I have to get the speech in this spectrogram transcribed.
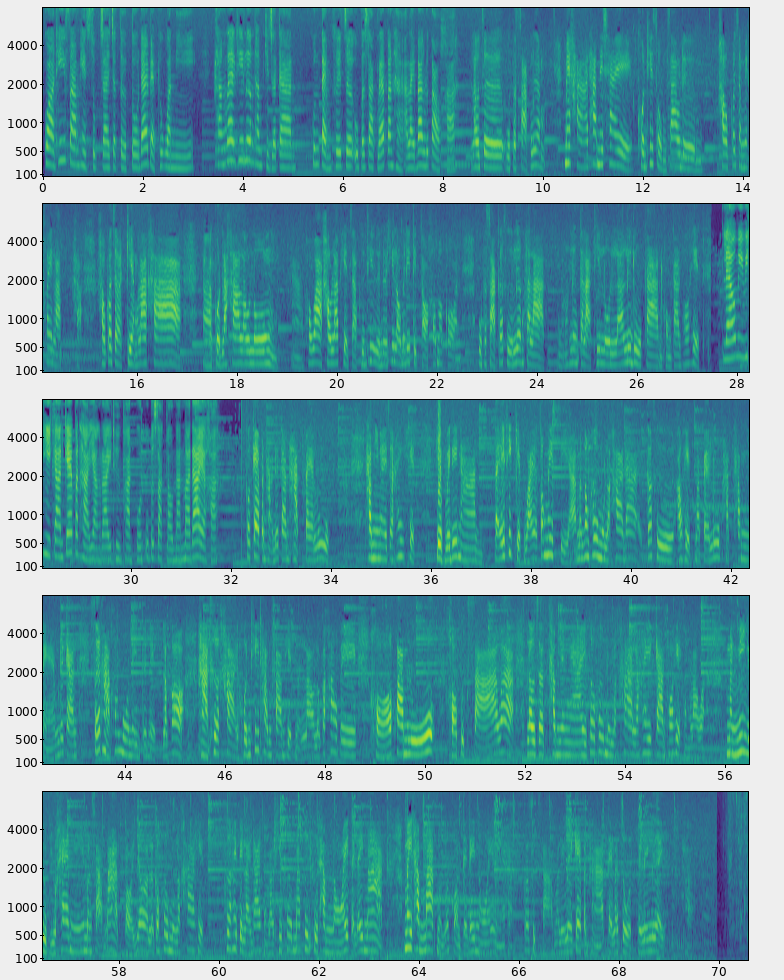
กว่าที่ฟาร์มเห็ดสุขใจจะเติบโตได้แบบทุกวันนี้ ครั้งแรกที่เริ่มทำกิจการ คุณแต้มเคยเจออุปสรรคและปัญหาอะไรบ้างหรือเปล่าคะเราเจออุปสรรคเรื่องแม่ค้าถ้าไม่ใช่คนที่ส่งเจ้าเดิมเขาก็จะไม่ค่อยรับค่ะเขาก็จะเกี่ยงราคากดราคาเราลง เพราะว่าเขารับเห็ดจากพื้นที่อื่น โดยที่เราไม่ได้ติดต่อเข้ามาก่อน อุปสรรคก็คือเรื่องตลาดเนาะเรื่องตลาดที่ล้นและฤดูกาลของการเพาะเห็ดแล้วมีวิธีการแก้ปัญหาอย่างไรถึงผ่านพ้นอุปสรรคเหล่านั้นมาได้อะคะก็แก้ปัญหาด้วยการหัดแปรรูปค่ะทำยังไงจะให้เห็ดเก็บไว้ได้นาน แต่ไอ้ที่เก็บไว้ต้องไม่เสีย มันต้องเพิ่มมูลค่าได้ ก็คือเอาเห็ดมาแปรรูปหัดทำแหนม ด้วยการเสิร์ชหาข้อมูลในอินเทอร์เน็ต แล้วก็หาเครือข่ายคนที่ทำฟาร์มเห็ดเหมือนเรา แล้วก็เข้าไปขอความรู้ ขอปรึกษาว่าเราจะทำยังไงเพื่อเพิ่มมูลค่าและให้การเพาะเห็ดของเราอะมันไม่หยุดอยู่แค่นี้ มันสามารถต่อยอดแล้วก็เพิ่มมูลค่าเห็ดเพื่อให้เป็นรายได้ของเราที่เพิ่มมากขึ้น คือทำน้อยแต่ได้มาก ไม่ทำมากเหมือนเมื่อก่อนแต่ได้น้อยอะไรเงี้ยค่ะ ก็ศึกษามาเรื่อยๆแก้ปัญหา แต่ละโจทย์ไปเรื่อยๆค่ะ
